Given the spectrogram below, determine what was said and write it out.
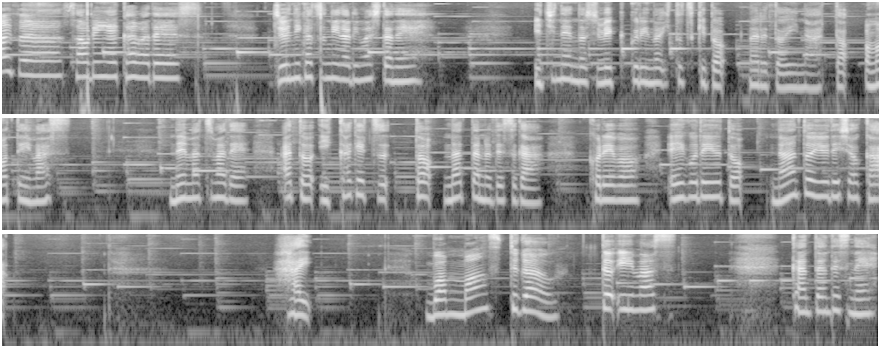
Hi there! サオリン英会話です。12月になりましたね。1年の締めくくりの一月となるといいなと思っています。年末まであと1ヶ月となったのですが、これを英語で言うと何と言うでしょうかはい。one month to go と言います。簡単ですね。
